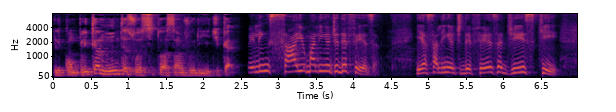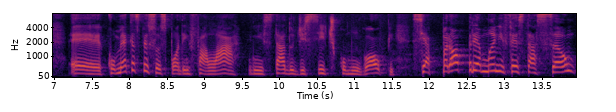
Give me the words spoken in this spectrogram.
ele complica muito a sua situação jurídica. Ele ensaia uma linha de defesa. E essa linha de defesa diz que é, como é que as pessoas podem falar em estado de sítio como um golpe se a própria manifestação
